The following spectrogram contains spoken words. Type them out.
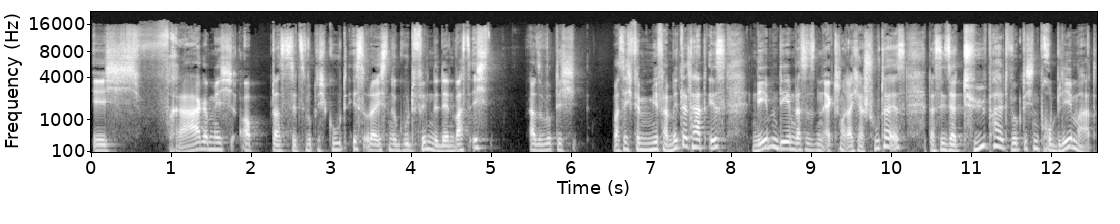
Ich frage mich, ob das jetzt wirklich gut ist oder ich es nur gut finde, denn was ich also wirklich was sich für mir vermittelt hat, ist, neben dem, dass es ein actionreicher Shooter ist, dass dieser Typ halt wirklich ein Problem hat.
